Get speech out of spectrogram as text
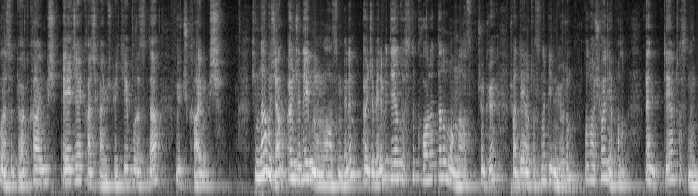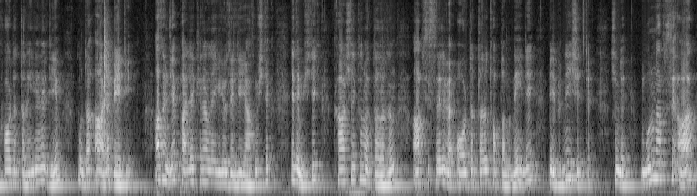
Burası 4K'ymış. EC kaç kaymış peki? Burası da 3K'ymış. Şimdi ne yapacağım? Önce neyi bulmam lazım benim? Önce benim bir D notasının koordinatlarını bulmam lazım. Çünkü şu an D notasını bilmiyorum. O zaman şöyle yapalım. Ben D notasının koordinatlarını yine ne diyeyim? Burada A'ya B diyeyim. Az önce paralel kenarla ilgili özelliği yazmıştık. Ne demiştik? Karşılıklı noktaların absisleri ve ordinatları toplamı neydi? Birbirine eşitti. Şimdi bunun apsisi A,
